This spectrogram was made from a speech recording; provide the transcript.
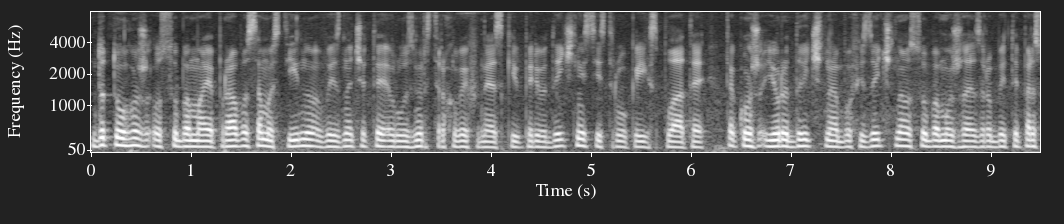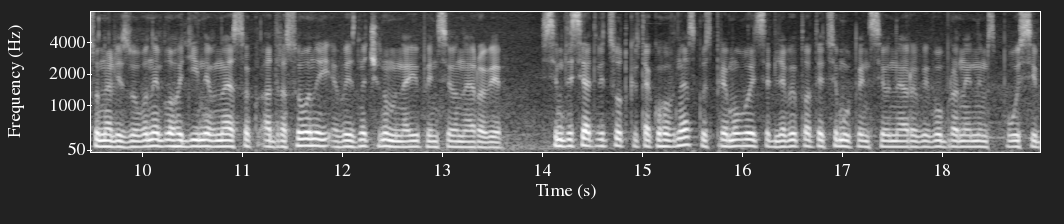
До того ж, особа має право самостійно визначити розмір страхових внесків, періодичність і строки їх сплати. Також юридична або фізична особа може зробити персоналізований благодійний внесок, адресований визначеному нею пенсіонерові. 70% такого внеску спрямовується для виплати цьому пенсіонерові в обраний ним спосіб.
